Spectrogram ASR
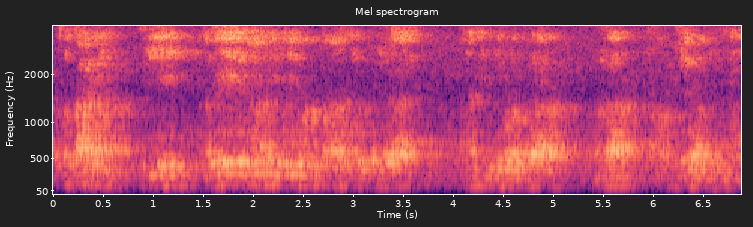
ಹೊಸದಾಗಿ ಇಲ್ಲಿ ಅದೇ ಸಾನ್ನಿಧ್ಯವಂತಹ ದೇವತೆಗಳ ಸಾನ್ನಿಧ್ಯವಂತಹ ಬಹಳ ಮುಖ್ಯವಾದಂತಹ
